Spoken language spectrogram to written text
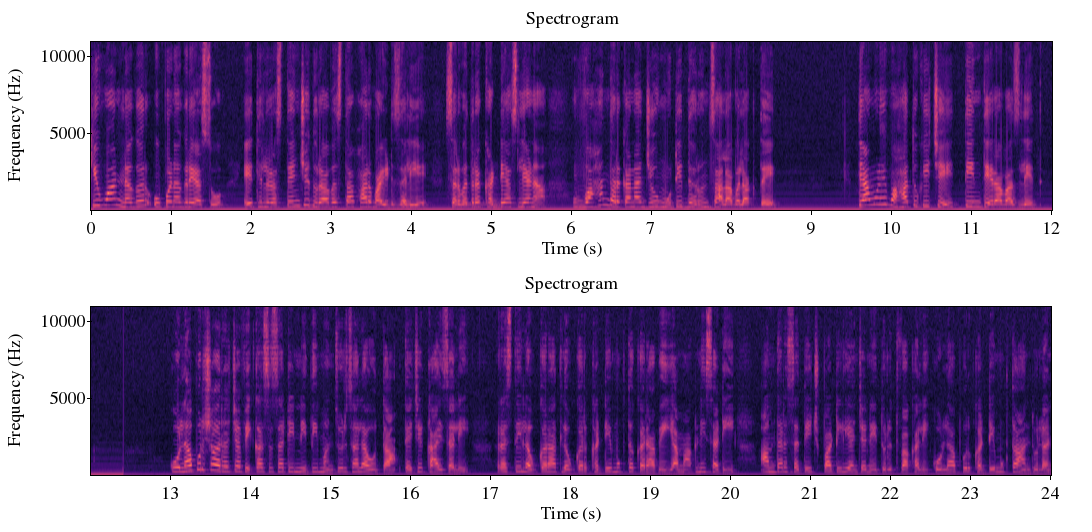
किंवा नगर उपनगरे असो येथील रस्त्यांची दुरावस्था फार वाईट झाली आहे सर्वत्र खड्डे असल्यानं वाहनधारकांना जीव मुठीत धरून चालावं लागतंय. त्यामुळे वाहतुकीचे तीन तेरा वाजलेत. कोल्हापूर शहराच्या विकासासाठी निधी मंजूर झाला होता. त्याचे काय झाले? रस्ते लवकरात लवकर खड्डेमुक्त करावे या मागणीसाठी आमदार सतेज पाटील यांच्या नेतृत्वाखाली कोल्हापूर खड्डेमुक्त आंदोलन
